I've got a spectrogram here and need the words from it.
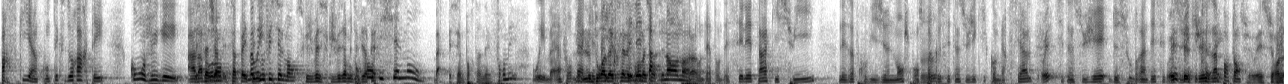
Parce qu'il y a un contexte de rareté, conjugué à Mais la ça n'a volonté- pas été Bah dit oui, officiellement. Ce que je veux, ce que je veux dire, mais pourquoi officiellement bah, c'est important d'informer. Oui, ben informer à Le quel droit d'accès à l'information, Non, non, Ah. attendez, attendez. C'est l'État qui suit les approvisionnements. Je ne pense pas Mhm. que c'est un sujet qui est commercial. Oui. C'est un sujet de souveraineté. C'est Oui, un sujet qui est très important. Et sur un,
